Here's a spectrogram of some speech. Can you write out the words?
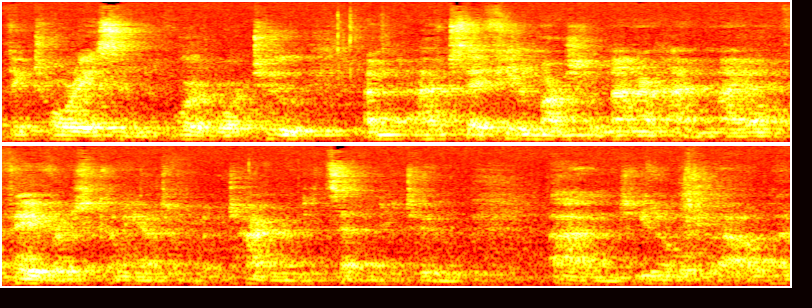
victorious in World War II. And I have to say, Field Marshal Mannerheim, my own favourite, coming out of retirement at 72 and you know uh,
